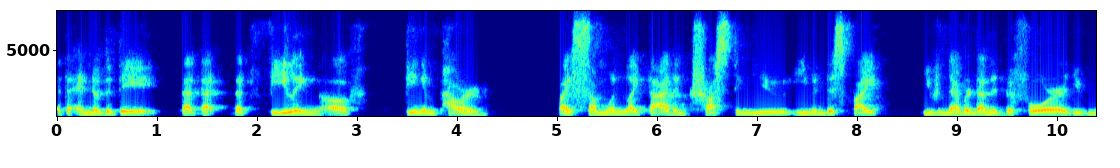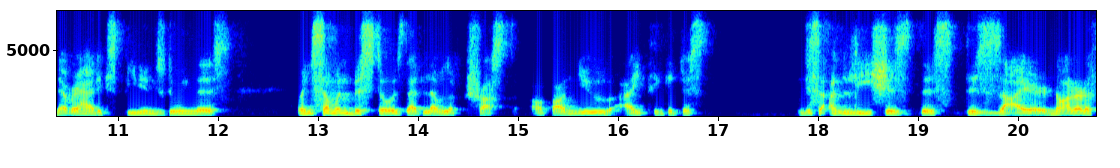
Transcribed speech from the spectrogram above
at the end of the day that that that feeling of being empowered by someone like that and trusting you, even despite you've never done it before, you've never had experience doing this. When someone bestows that level of trust upon you, I think it just just unleashes this desire, not out of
